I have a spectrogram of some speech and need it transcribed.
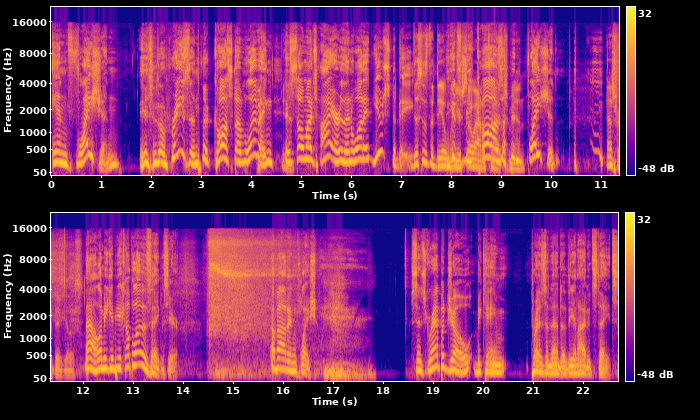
Inflation is the reason the cost of living is so much higher than what it used to be. this is the deal when it's you're so out because of touch, of man. inflation. That's ridiculous. Now, let me give you a couple other things here about inflation. Since Grandpa Joe became president of the United States,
